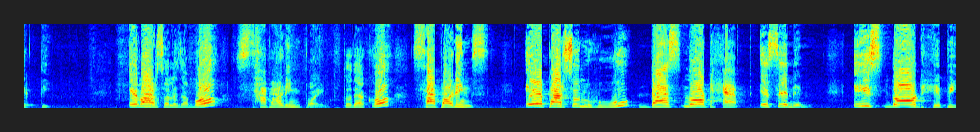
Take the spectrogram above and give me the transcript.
একটি। এবার চলে যাব সাফারিং পয়েন্ট তো দেখো sufferings a person who does not have S N M is not happy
